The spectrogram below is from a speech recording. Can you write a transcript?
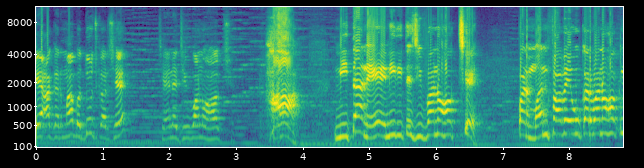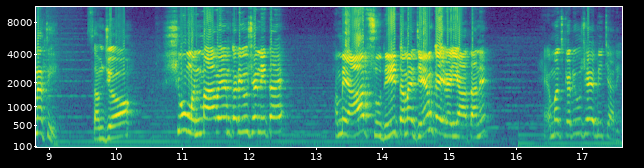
એ આ ઘરમાં બધું જ કરશે જેને જીવવાનો હક છે. હા નીતાને એની રીતે જીવવાનો હક છે પણ મન ફાવે એવું કરવાનો હક નથી. સમજ્યો? શું મનમાં આવે એમ કર્યું છે નીતાએ? અમે આજ સુધી તમે જેમ કહી રહ્યા હતા ને એમ જ કર્યું છે બિચારી.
